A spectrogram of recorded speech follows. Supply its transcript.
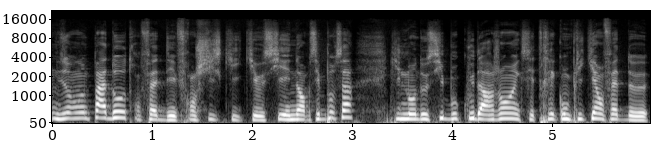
Ils n'en ont pas d'autres, en fait, des franchises qui, qui est aussi énorme. C'est pour ça qu'ils demandent aussi beaucoup d'argent et que c'est très compliqué, en fait, de,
